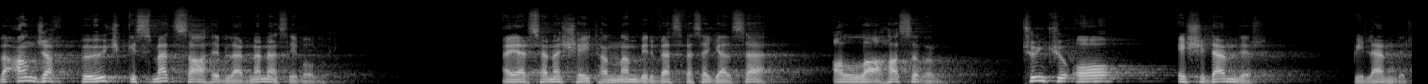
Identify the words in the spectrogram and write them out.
və ancaq böyük qismət sahiblərinə nəsib olur. Əgər sənə şeytandan bir vəsvəsə gəlsə, Allaha sığın. Çünki O eşidəndir, biləndir.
